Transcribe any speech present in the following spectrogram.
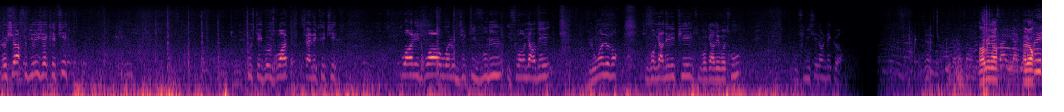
Le char se dirige avec les pieds. Tout ce qui est gauche-droite, c'est avec les pieds. Pour aller droit ou à l'objectif voulu, il faut regarder loin devant. si vous regardez les pieds, si vous regardez votre roue, vous finissez dans le décor. Rowena, alors, Oui.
